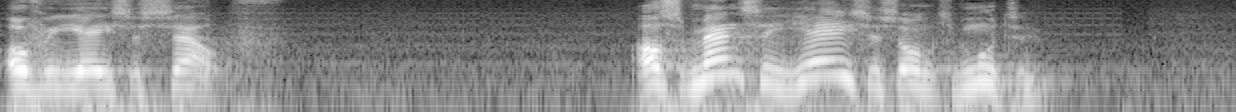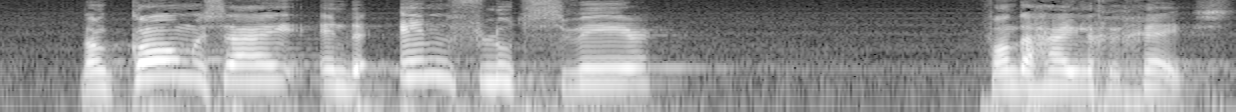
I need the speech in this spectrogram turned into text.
over Jezus zelf. Als mensen Jezus ontmoeten, dan komen zij in de invloedssfeer van de Heilige Geest.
